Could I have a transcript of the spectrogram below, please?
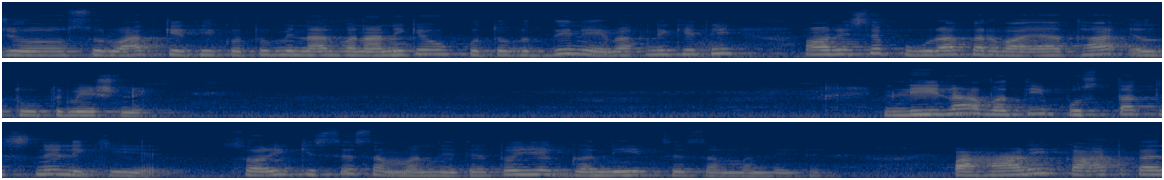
जो शुरुआत की थी, कुतुब मीनार बनाने की, वो कुतुबुद्दीन ऐबक ने की थी और इसे पूरा करवाया था इल्तुतमिश ने। लीलावती पुस्तक किसने लिखी है? सॉरी, किससे संबंधित है? तो ये गणित से संबंधित है। पहाड़ी काट कर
